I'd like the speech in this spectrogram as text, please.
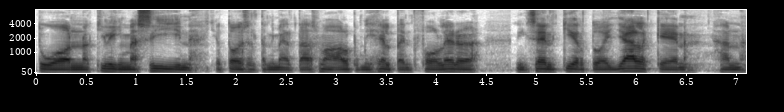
tuon Killing Machine ja toiselta nimeltään sama albumi Helpent for Letter, niin sen kiertojen jälkeen hän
